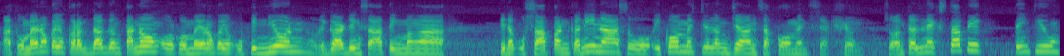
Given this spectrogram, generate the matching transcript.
At kung meron kayong karagdagang tanong or kung meron kayong opinion regarding sa ating mga pinag-usapan kanina, so i-comment nyo lang dyan sa comment section. So until next topic, thank you.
